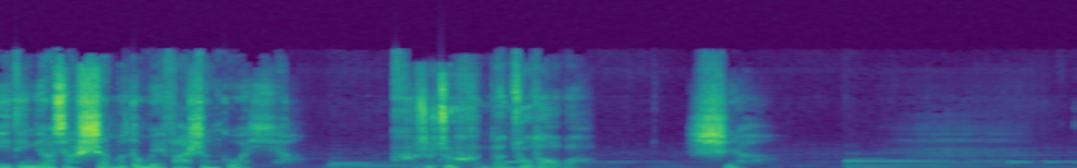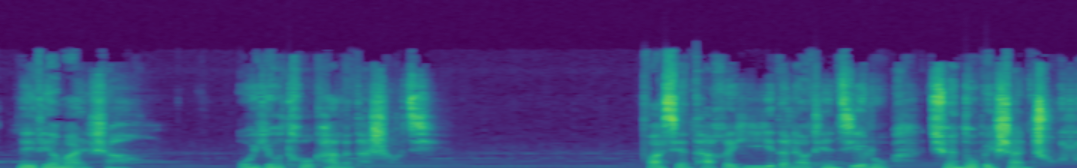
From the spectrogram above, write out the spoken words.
一定要像什么都没发生过一样。可是这很难做到吧？是啊。那天晚上，我又偷看了他手机，发现他和依依的聊天记录全都被删除了。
